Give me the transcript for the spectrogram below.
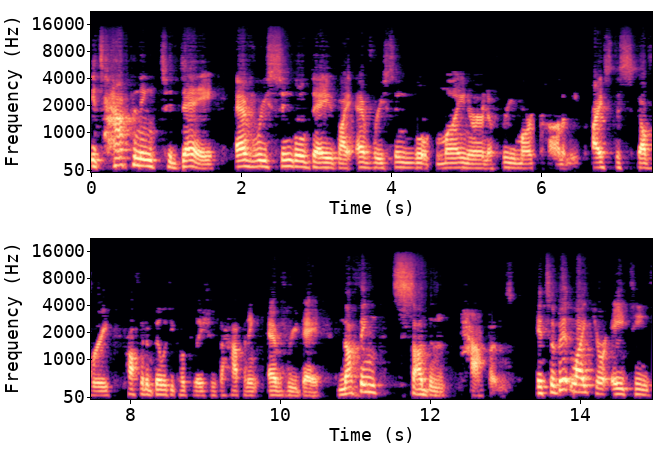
It's happening today every single day by every single miner in a free market economy. Price discovery, profitability calculations are happening every day. Nothing sudden happens. It's a bit like your 18th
